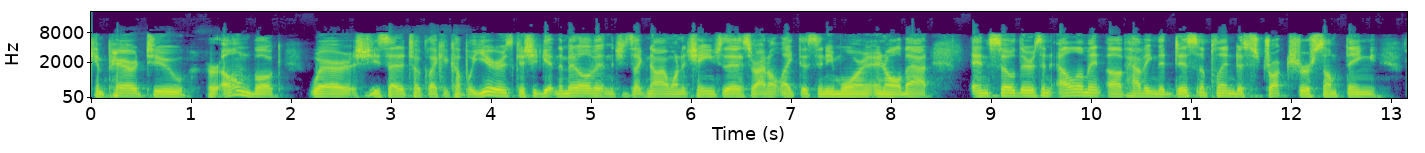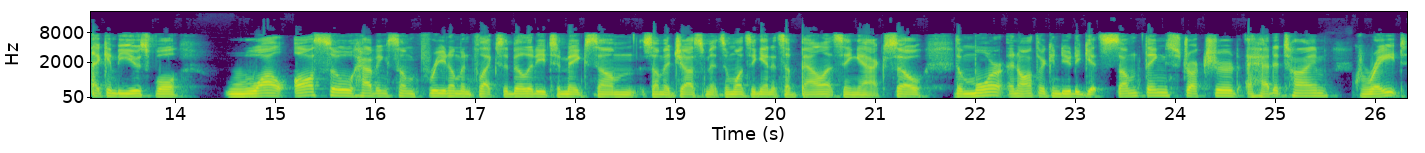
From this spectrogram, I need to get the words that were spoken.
compared to her own book where she said it took like a couple years because she'd get in the middle of it and she's like no i want to change this or i don't like this anymore and all that. And so there's an element of having the discipline to structure something that can be useful while also having some freedom and flexibility to make some some adjustments. And once again it's a balancing act. So the more an author can do to get something structured ahead of time great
